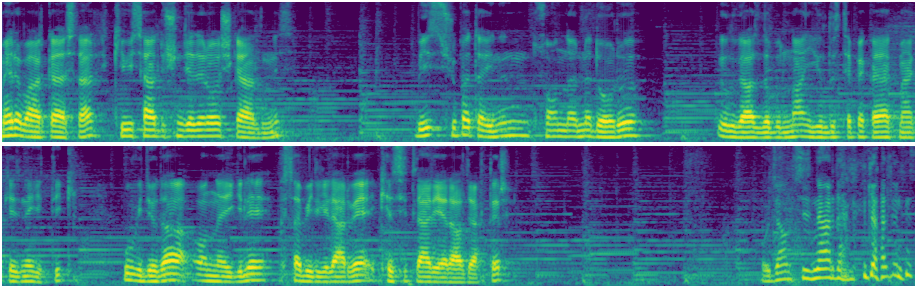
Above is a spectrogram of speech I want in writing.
Merhaba arkadaşlar, Kivisel Düşüncelere hoş geldiniz. Biz Şubat ayının sonlarına doğru Ilgaz'da bulunan Yıldıztepe Kayak Merkezi'ne gittik. Bu videoda onunla ilgili kısa bilgiler ve kesitler yer alacaktır. Hocam siz nereden geldiniz?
